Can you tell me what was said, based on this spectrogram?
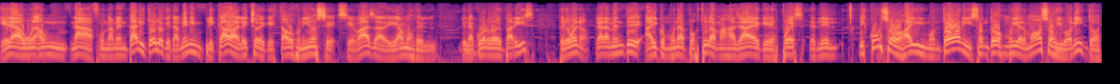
que era una- un- nada fundamental y todo lo que también implicaba el hecho de que Estados Unidos se, se vaya, digamos, del, del acuerdo de París. Pero bueno, claramente hay como una postura más allá de que después del, del- discursos hay un montón y son todos muy hermosos y bonitos.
